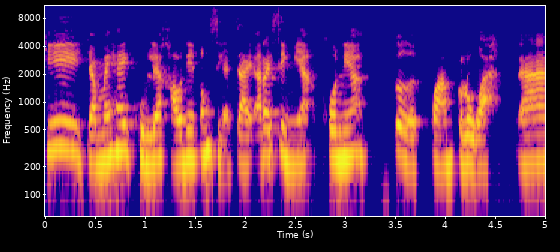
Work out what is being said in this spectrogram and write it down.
ที่จะไม่ให้คุณและเขาเนี่ยต้องเสียใจอะไรสิ่งเนี้ย คนเนี้ยเกิดความกลัวนะ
